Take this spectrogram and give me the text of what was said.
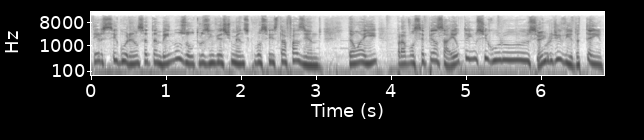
ter segurança também nos outros investimentos que você está fazendo. Então aí, para você pensar, eu tenho seguro, seguro de vida, tenho.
